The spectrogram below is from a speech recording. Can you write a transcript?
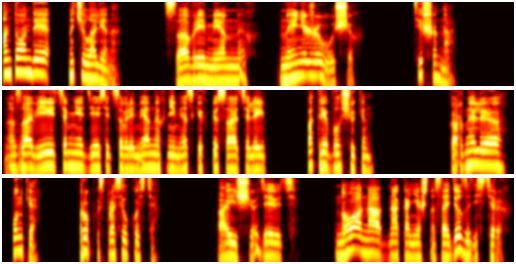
Антуан де...» — начала Лена. «Современных, ныне живущих». Тишина. «Назовите мне десять современных немецких писателей», — потребовал Щукин. «Корнелия Функе?» — робко спросил Костя. А еще девять. Но она одна, конечно, сойдет за десятерых.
